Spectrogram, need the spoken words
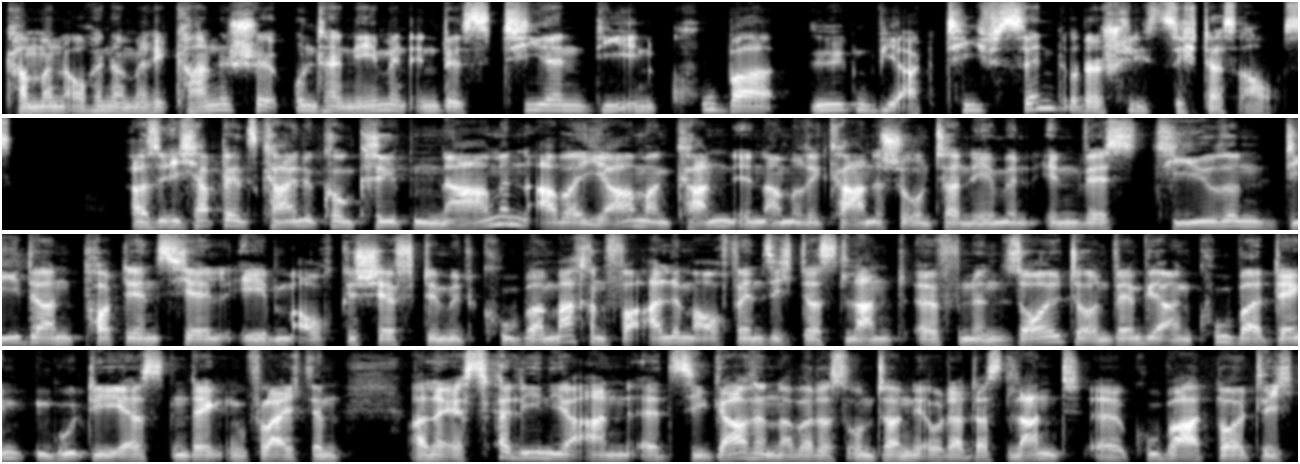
Kann man auch in amerikanische Unternehmen investieren, die in Kuba irgendwie aktiv sind oder schließt sich das aus? Also ich habe jetzt keine konkreten Namen, aber ja, man kann in amerikanische Unternehmen investieren, die dann potenziell eben auch Geschäfte mit Kuba machen, vor allem auch wenn sich das Land öffnen sollte. Und wenn wir an Kuba denken, gut, die ersten denken vielleicht in allererster Linie an äh, Zigarren, aber das Unternehmen oder das Land äh, Kuba hat deutlich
